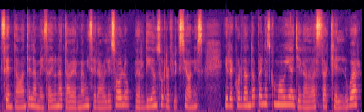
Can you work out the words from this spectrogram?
sentaba ante la mesa de una taberna miserable solo, perdido en sus reflexiones, y recordando apenas cómo había llegado hasta aquel lugar,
